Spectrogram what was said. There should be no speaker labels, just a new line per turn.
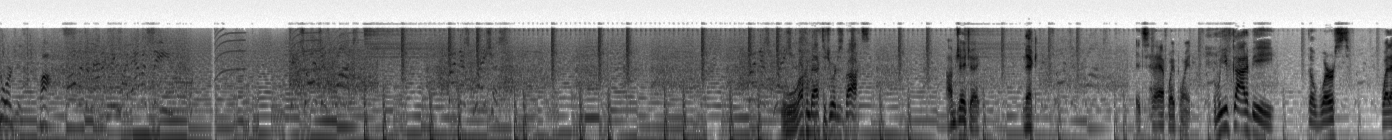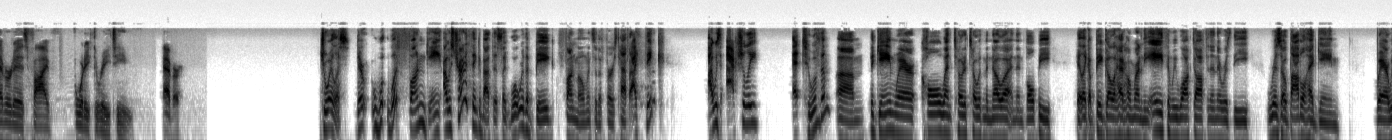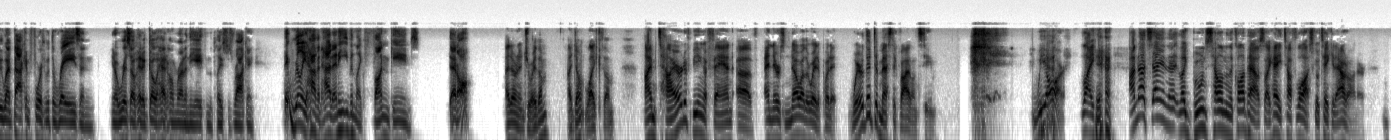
George's Box.
All the dramatic things I've ever seen. To George's box. Goodness gracious. Goodness gracious.
Welcome back to George's Box. I'm JJ.
Nick.
It's the halfway point. We've got to be the worst, whatever it is, 543 team ever.
Joyless. There. Wh- what fun game? I was trying to think about this. Like, what were the big fun moments of the first half? I think I was actually at two of them. Um, the game where Cole went toe to toe with Manoah, and then Volpe hit like a big go ahead home run in the eighth, and we walked off. And then there was the Rizzo bobblehead game where we went back and forth with the Rays, and you know Rizzo hit a go ahead home run in the eighth, and the place was rocking. They really haven't had any even like fun games at all.
I don't enjoy them. I don't like them. I'm tired of being a fan of, and there's no other way to put it. We're the domestic violence team. We
Yeah.
are. Like,
Yeah.
I'm not saying that like Boone's telling him in the clubhouse, like, hey, tough loss, go take it out on her.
